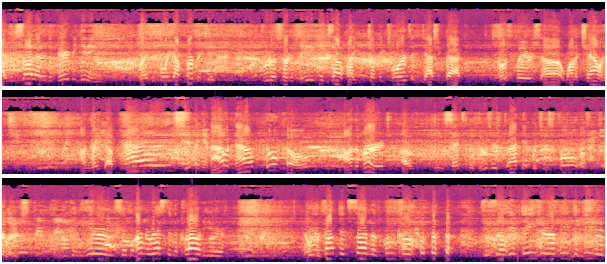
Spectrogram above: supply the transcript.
And we saw that at the very beginning, right before he got perfected. Fuudo started baiting things out by jumping towards and dashing back. Both players uh, want a challenge on Wake Up. Nice. Shipping him out. Now Poongko on the verge of being sent to the loser's bracket, which is full of killers. You can hear some unrest in the crowd here. No The adopted son of Punko is uh, in danger of being defeated.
